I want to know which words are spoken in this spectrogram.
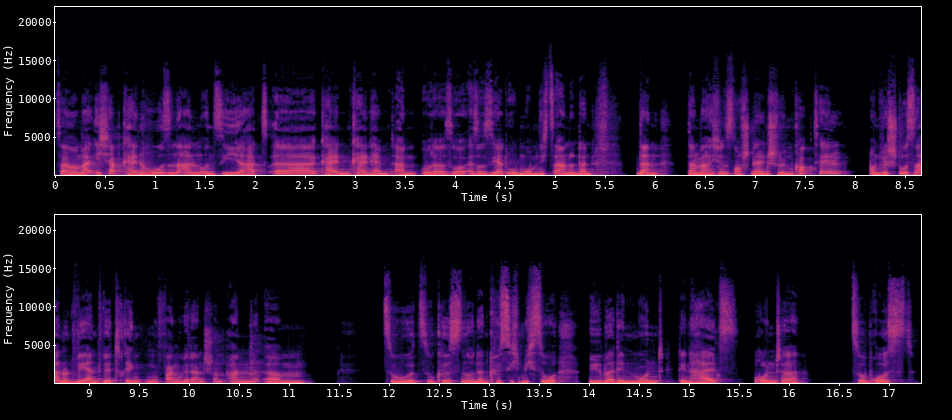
sagen wir mal, ich habe keine Hosen an und sie hat äh, kein kein Hemd an oder so. Also sie hat obenrum nichts an und dann dann dann mache ich uns noch schnell einen schönen Cocktail und wir stoßen an und während wir trinken, fangen wir dann schon an ähm, zu zu küssen und dann küsse ich mich so über den Mund, den Hals runter zur Brust,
